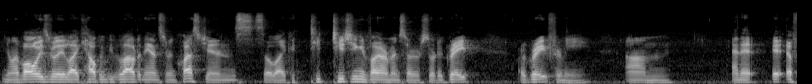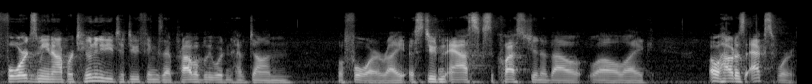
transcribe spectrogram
you know, I've always really liked helping people out and answering questions. So like t- teaching environments are sort of great, are great for me. Um, and it, it affords me an opportunity to do things I probably wouldn't have done before, right? A student asks a question about, well, like, oh, how does X work?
